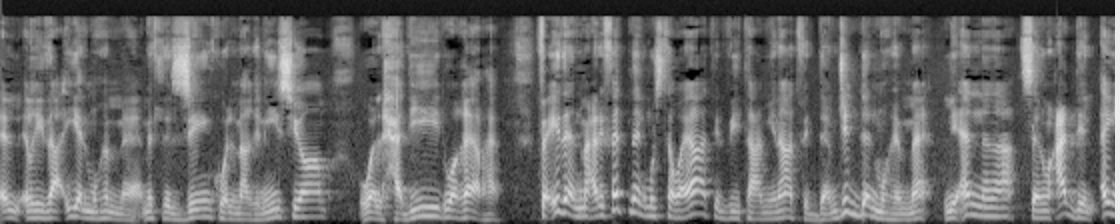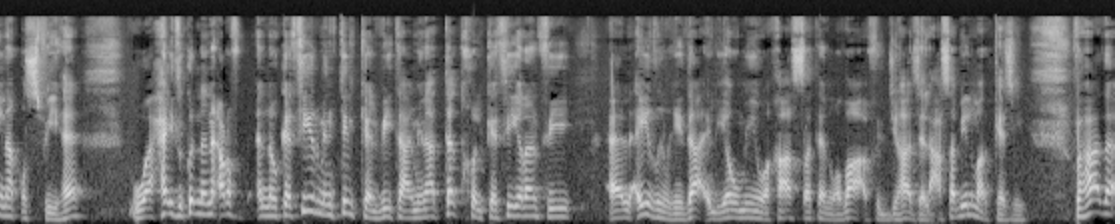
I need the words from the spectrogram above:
الغذائية المهمة مثل الزنك والمغنيسيوم والحديد وغيرها. فإذا معرفتنا لمستويات الفيتامينات في الدم جدا مهمة لأننا سنعدل أي نقص فيها وحيث كنا نعرف أنه كثير من تلك الفيتامينات تدخل كثيرا في الأيض الغذاء اليومي وخاصة وظائف الجهاز العصبي المركزي. فهذا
